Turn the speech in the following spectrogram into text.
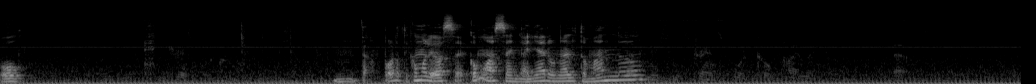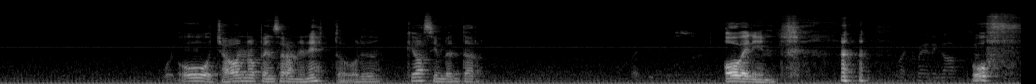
Oh. Mm, Transporte, ¿cómo le vas a, cómo vas a engañar a un alto mando? Oh, chabón, no pensaron en esto, boludo. ¿Qué vas a inventar? Oberyn. Uf,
